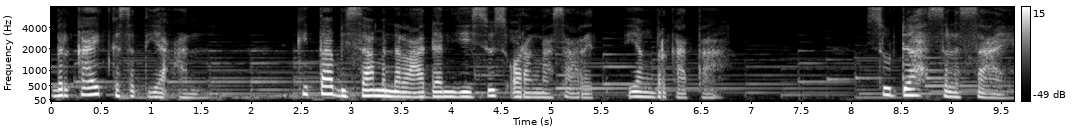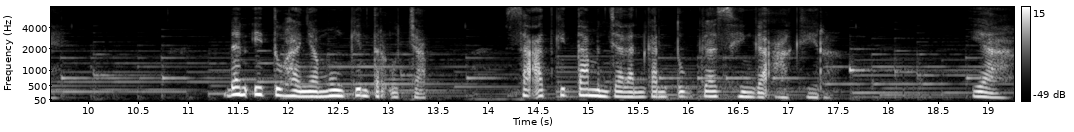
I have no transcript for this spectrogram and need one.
Berkait kesetiaan, kita bisa meneladan Yesus orang Nazaret yang berkata, "Sudah selesai." Dan itu hanya mungkin terucap saat kita menjalankan tugas hingga akhir. Ya,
